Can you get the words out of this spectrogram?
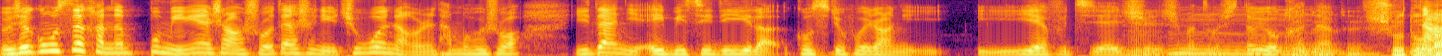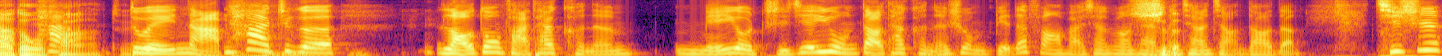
有些公司可能不明面上说，但是你去问两个人，他们会说，一旦你 A B C D 了，公司就会让你 E F G H 什么东西都有可能。熟读劳动法，对，哪怕这个劳动法它可能没有直接用到，它可能是我们别的方法，像刚才文强讲到的。其实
